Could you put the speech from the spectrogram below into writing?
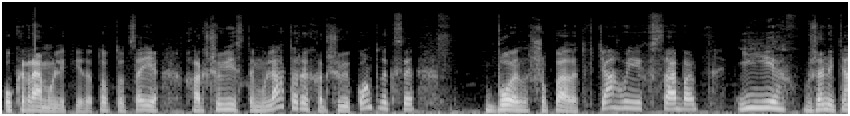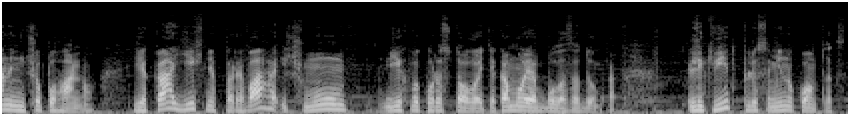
окремо ліквіда. Тобто це є харчові стимулятори, харчові комплекси, бойл, що пелет втягує їх в себе і вже не тягне нічого поганого. Яка їхня перевага і чому їх використовують? Яка моя була задумка? Ліквід плюс амінокомплекс.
